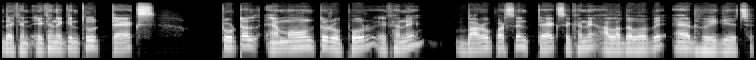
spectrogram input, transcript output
দেখেন এখানে কিন্তু ট্যাক্স টোটাল অ্যামাউন্টের ওপর এখানে বারো পার্সেন্ট ট্যাক্স এখানে আলাদাভাবে অ্যাড হয়ে গিয়েছে।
